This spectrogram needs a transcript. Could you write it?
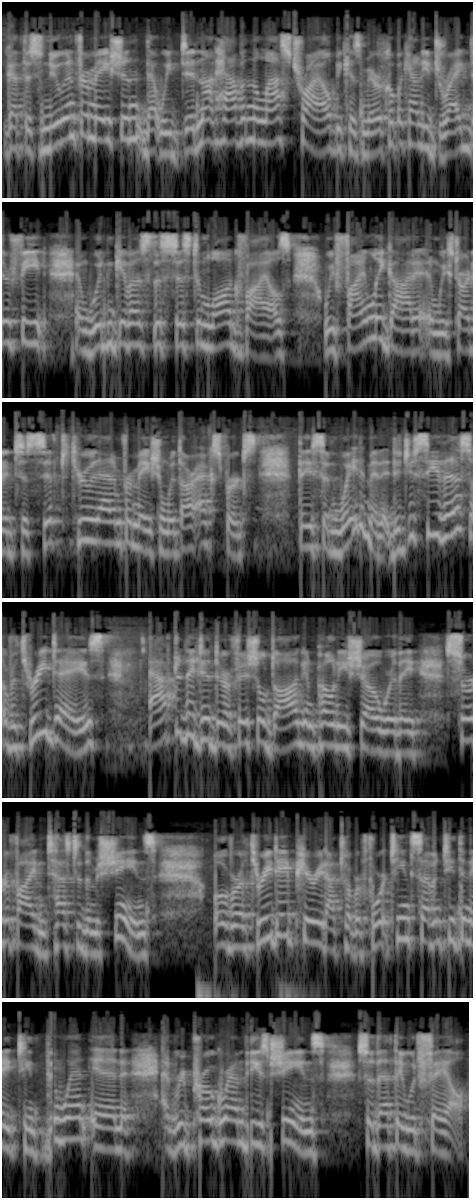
we got this new information that we did not have in the last trial because Maricopa County dragged their feet and wouldn't give us the system log files. We finally got it, and we started to sift through that information with our experts. They said, "Wait a minute, did you see this? Over three days after they did their official dog and pony show where they certified and tested the machines, over a three day period, October 14th, 17th, and 18th." 18th, they went in and reprogrammed these machines so that they would fail.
